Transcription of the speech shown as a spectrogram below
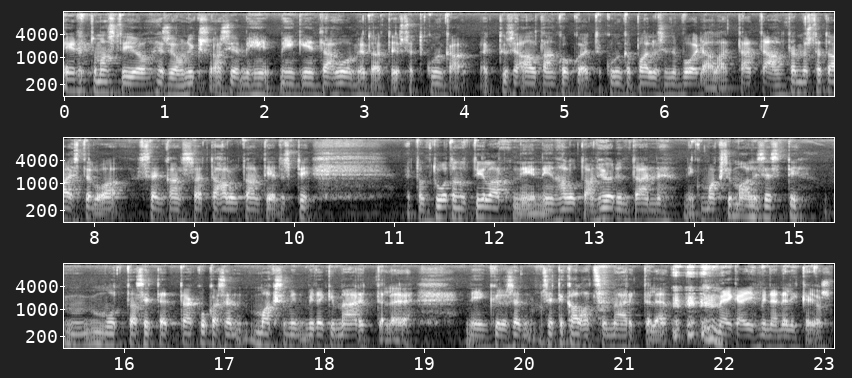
Ehdottomasti joo, ja se on yksi asia, mihin, mihin kiinnittää huomiota, että, jos, että, kuinka, että se altaan koko, että kuinka paljon sinne voidaan laittaa. Tämä on tämmöistä taistelua sen kanssa, että halutaan tietysti, että on tuotantotilat, niin, niin halutaan hyödyntää ne niin kuin maksimaalisesti, mutta sitten, että kuka sen maksimin mitenkin määrittelee, niin kyllä sen, sitten kalat sen määrittelee, eikä ihminen. Eli jos,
